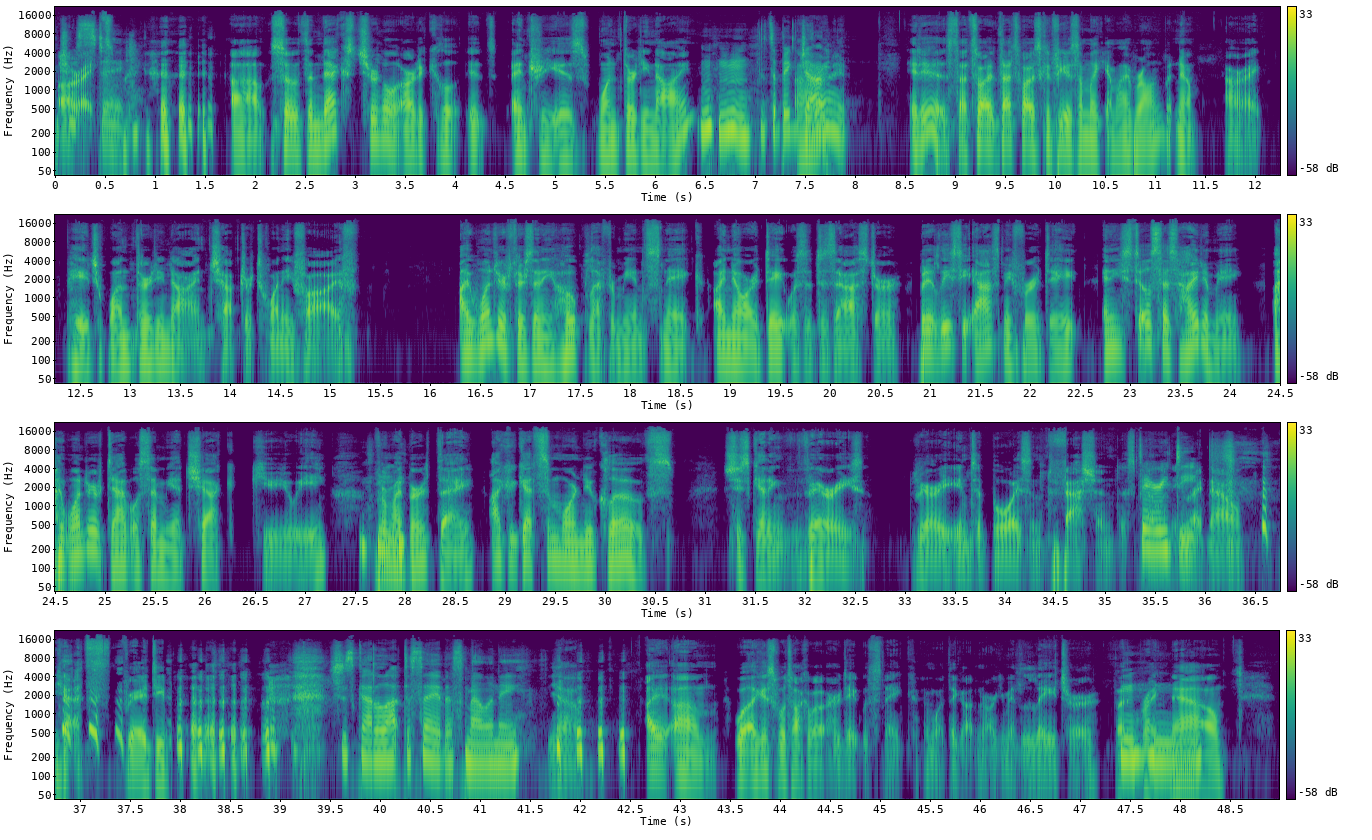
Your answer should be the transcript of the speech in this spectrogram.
All right. Interesting. Um, so the next journal article its entry is 139. hmm It's a big jump. right. It is. That's why. That's why I was confused. I'm like, am I wrong? But no. All right. Page 139, chapter 25. I wonder if there's any hope left for me and Snake. I know our date was a disaster, but at least he asked me for a date, and he still says hi to me. I wonder if Dad will send me a check, QUE, for my birthday. I could get some more new clothes. She's getting very, very into boys and fashion. This Very Melanie deep. right now. yes, very deep. She's got a lot to say, this Melanie. Yeah, I um. Well, I guess we'll talk about her date with Snake and what they got in an argument later. But right Mhm. now,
